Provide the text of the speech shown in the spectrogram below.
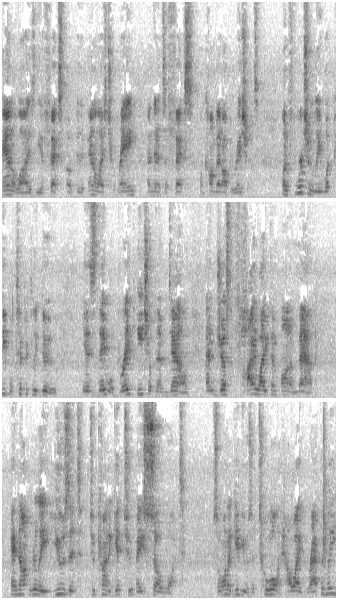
analyze the effects of analyze terrain and then its effects on combat operations. Unfortunately, what people typically do is they will break each of them down and just highlight them on a map and not really use it to kind of get to a so what. So I want to give you as a tool on how I rapidly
